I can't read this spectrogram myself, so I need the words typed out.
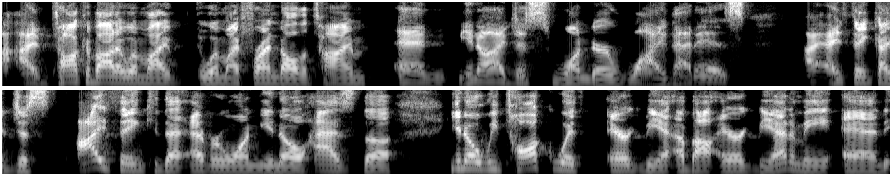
I talk about it with my with my friend all the time, and you know, I just wonder why that is. I, I think I just I think that everyone, you know, has the, you know, we talk with Eric about Eric Bieniemy, and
